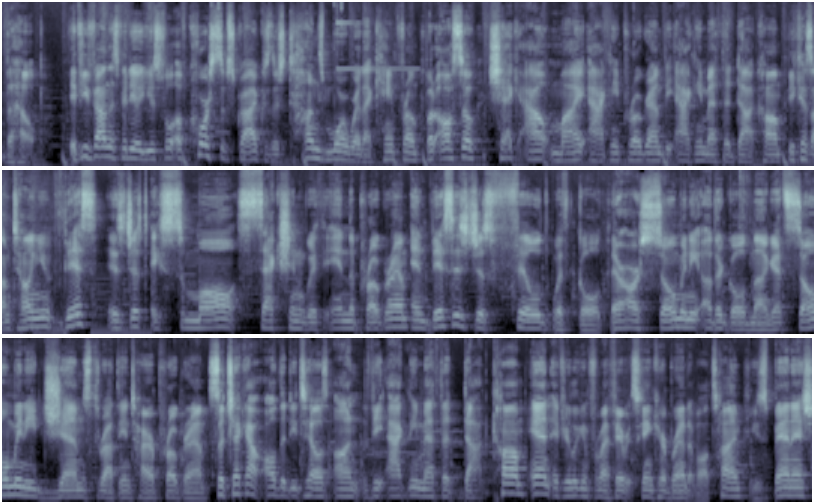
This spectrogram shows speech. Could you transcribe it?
the help. If you found this video useful, of course subscribe because there's tons more where that came from, but also check out my acne program, theacnemethod.com, because I'm telling you, this is just a small section within the program, and this is just filled with gold. There are so many other gold nuggets, so many gems throughout the entire program. So check out all the details on theacnemethod.com, and if you're looking for my favorite skincare brand of all time, use Banish.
